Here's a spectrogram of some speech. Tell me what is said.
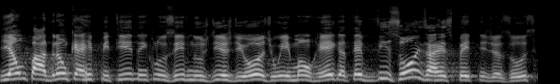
e é um padrão que é repetido, inclusive nos dias de hoje, o irmão Reiga teve visões a respeito de Jesus,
